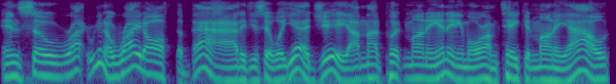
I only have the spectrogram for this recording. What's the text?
And so, right, you know, right off the bat, if you say, well, yeah, gee, I'm not putting money in anymore, I'm taking money out,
